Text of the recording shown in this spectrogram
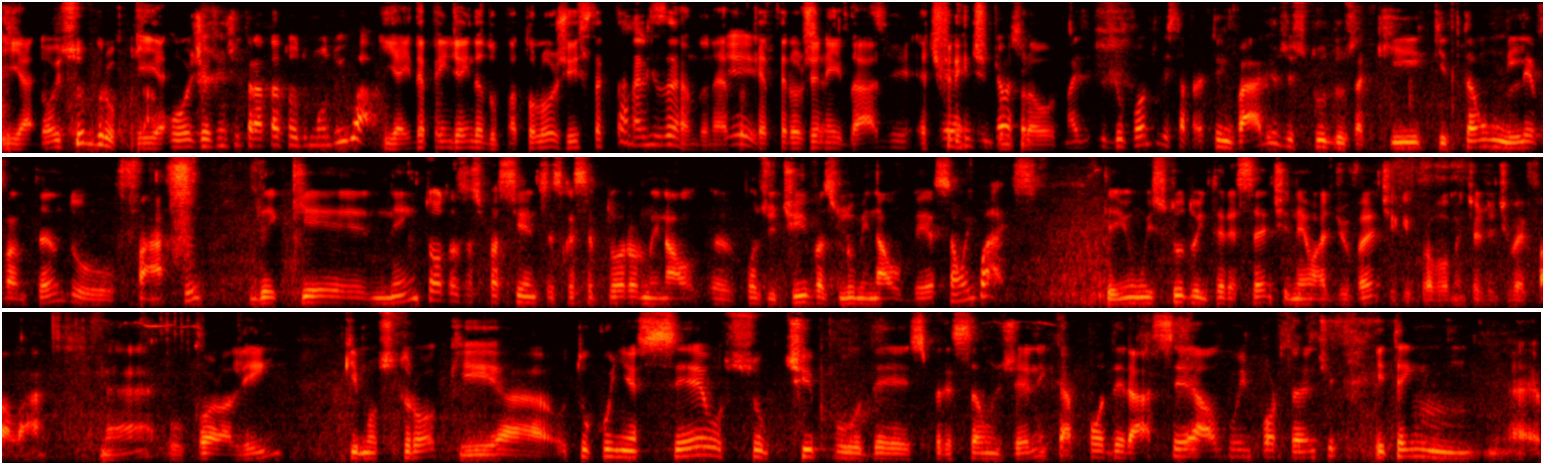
E a, dois subgrupos. E a, Hoje a gente trata todo mundo igual. E aí depende ainda do patologista que está analisando, né? Porque a heterogeneidade é diferente é, então, de um assim, para outro. Mas do ponto de vista prático, tem vários estudos aqui que estão levantando o fato de que nem todas as pacientes receptor luminal eh, positivas luminal B são iguais. Tem um estudo interessante neoadjuvante que provavelmente a gente vai falar, né, o Coraline, que mostrou que uh, tu conhecer o subtipo de expressão gênica poderá ser algo importante e tem uh,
